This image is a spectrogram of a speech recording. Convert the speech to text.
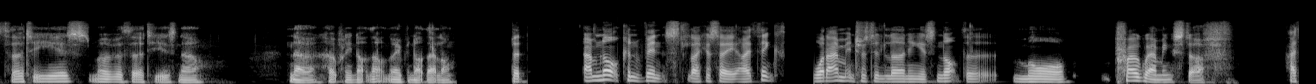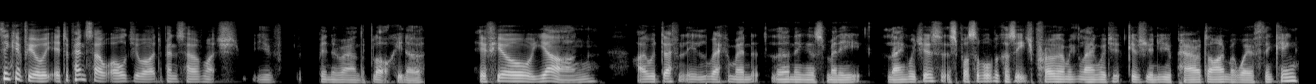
30 years, more over 30 years now. No, hopefully not that, maybe not that long. But I'm not convinced. Like I say, I think what I'm interested in learning is not the more programming stuff. I think if you're, it depends how old you are. It depends how much you've been around the block. You know, if you're young, I would definitely recommend learning as many languages as possible because each programming language gives you a new paradigm, a way of thinking.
